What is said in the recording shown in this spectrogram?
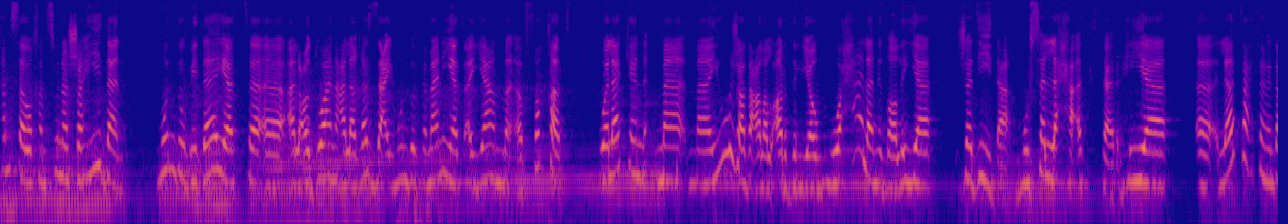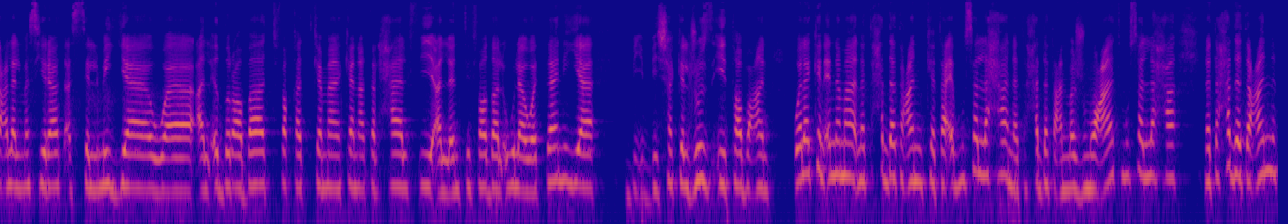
55 شهيدا منذ بداية العدوان على غزة منذ ثمانية أيام فقط. ولكن ما, ما يوجد على الأرض اليوم هو حالة نضالية جديدة مسلحة أكثر. هي لا تعتمد على المسيرات السلمية والإضرابات فقط كما كانت الحال في الانتفاضة الأولى والثانية بشكل جزئي طبعا. ولكن إنما نتحدث عن كتائب مسلحة نتحدث عن مجموعات مسلحة نتحدث عن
